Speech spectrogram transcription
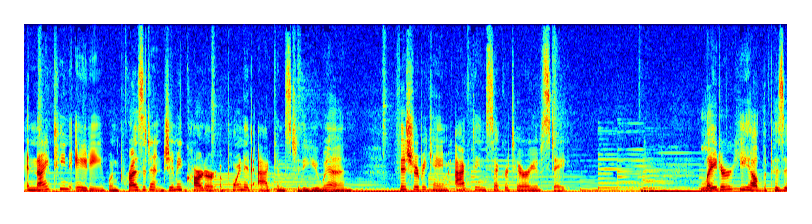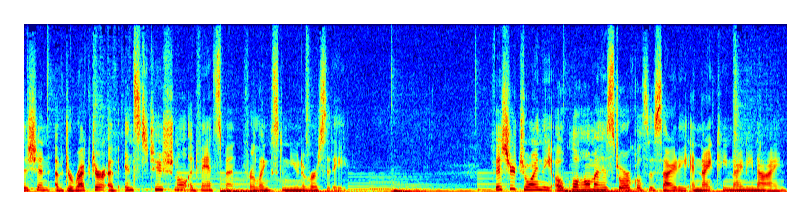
In 1980, when President Jimmy Carter appointed Atkins to the UN, Fisher became acting Secretary of State. Later, he held the position of Director of Institutional Advancement for Langston University. Fisher joined the Oklahoma Historical Society in 1999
